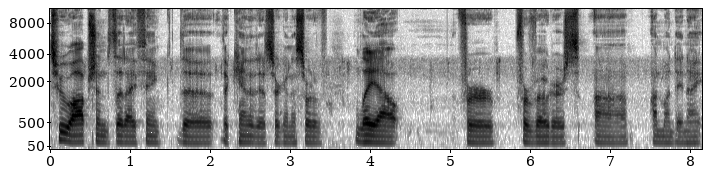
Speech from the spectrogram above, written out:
two options that I think the the candidates are going to sort of lay out for for voters uh, on Monday night.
